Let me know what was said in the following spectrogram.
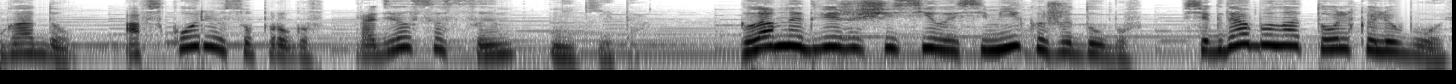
году, а вскоре у супругов родился сын Никита. Главной движущей силой семьи Кожедубов всегда была только любовь.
